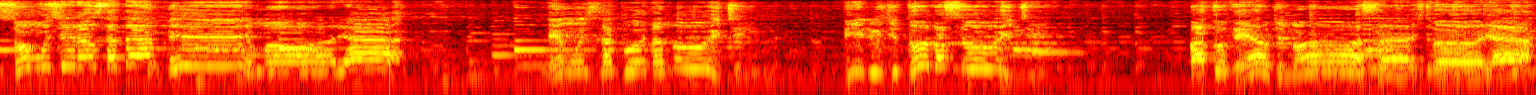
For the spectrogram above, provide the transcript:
Somos herança da memória. Temos a cor da noite, filhos de toda açoite. Fato real de nossa história.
